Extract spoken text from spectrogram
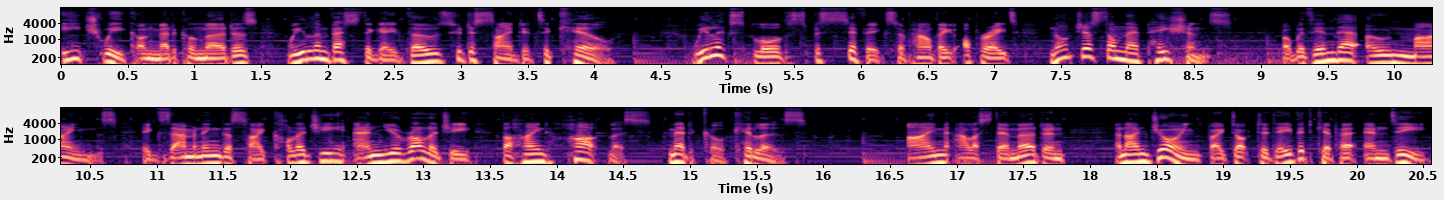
Each week on Medical Murders, we'll investigate those who decided to kill. We'll explore the specifics of how they operate not just on their patients, but within their own minds, examining the psychology and neurology behind heartless medical killers. I'm Alastair Murden, and I'm joined by Dr. David Kipper, MD.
